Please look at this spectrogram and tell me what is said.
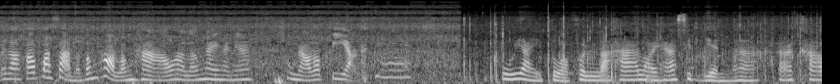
เวลาเขาปราสาทมันต้องถอดรองเท้าค่ะ แล้วไงคะเนี่ยถุงเท้าเราเปียกผู้ใหญ่ตั๋วคนละห้าร้อยห้าสิบเยนนะคะค่าเข้า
